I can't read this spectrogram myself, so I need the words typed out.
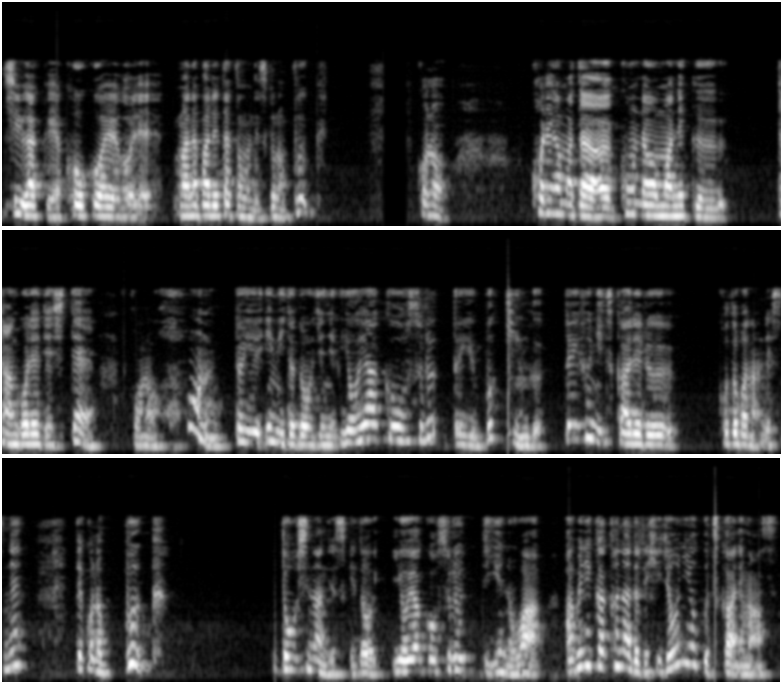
中学や高校英語で学ばれたと思うんですけど、book。この、これがまた混乱を招く単語例でして、この本という意味と同時に予約をするというブッキングというふうに使われる言葉なんですね。で、この book 動詞なんですけど、予約をするっていうのはアメリカ、カナダで非常によく使われます。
